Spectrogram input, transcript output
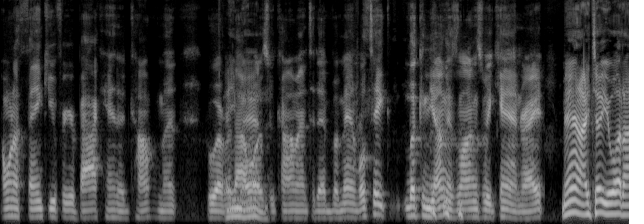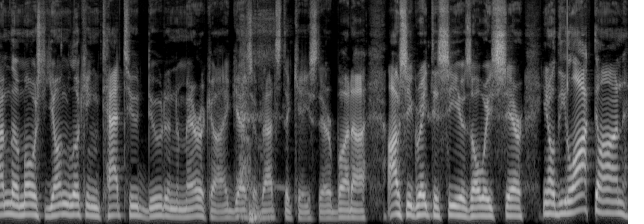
I want to thank you for your backhanded compliment whoever Amen. that was who commented it. But man, we'll take looking young as long as we can, right? Man, I tell you what, I'm the most young looking tattooed dude in America, I guess, if that's the case there. But uh, obviously, great to see you as always, Sayre. You know, the locked on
